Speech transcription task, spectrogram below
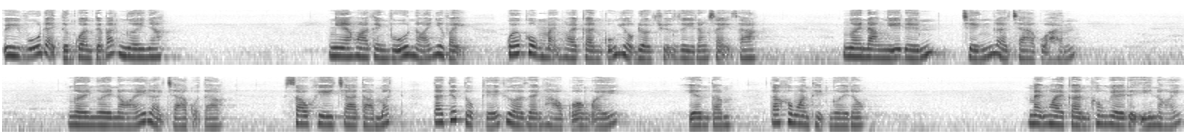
Uy Vũ đại tướng quân tới bắt người nha. Nghe Hoa Thành Vũ nói như vậy, Cuối cùng Mạnh Hoài Cần cũng hiểu được chuyện gì đang xảy ra. Người nàng nghĩ đến Chính là cha của hắn. Người người nói là cha của ta. Sau khi cha ta mất, Ta tiếp tục kế thừa danh hào của ông ấy. Yên tâm, Ta không ăn thịt người đâu. Mạnh Hoài Cần không hề để ý nói.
